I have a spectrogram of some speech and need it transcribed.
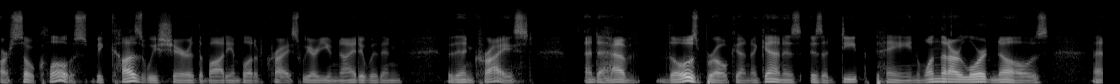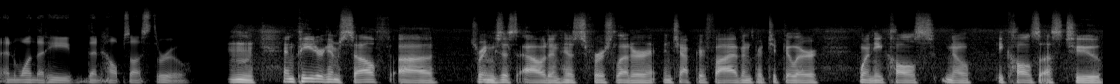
are so close because we share the body and blood of Christ. We are united within within Christ. And to have those broken again is is a deep pain, one that our Lord knows and, and one that he then helps us through. Mm. And Peter himself uh, brings this out in his first letter in chapter five, in particular, when he calls, you know, he calls us to, you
